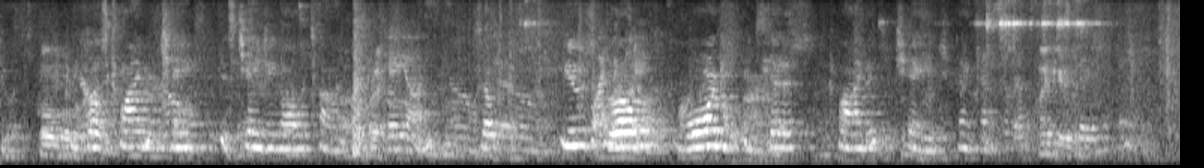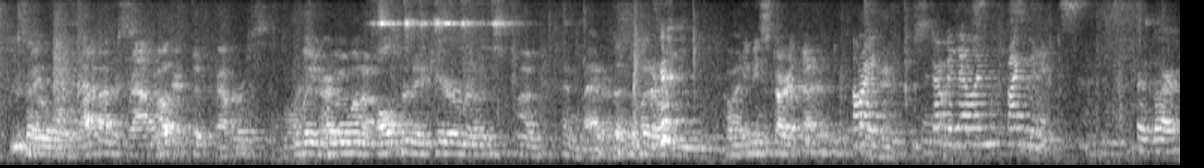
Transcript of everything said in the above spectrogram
do it. Global. Because climate change is changing all the time. Chaos. So use global warming instead of climate change. Thank you. Thank you. So, Oh, Do we, do we want to alternate here, rather, uh, Doesn't matter, whatever, go ahead. maybe start at that. All right, start with Ellen, five minutes. Or Laura?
